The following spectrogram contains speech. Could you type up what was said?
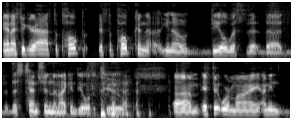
And I figure, ah, if the Pope, if the Pope can, uh, you know, deal with the, the, the this tension, then I can deal with it too. um, if it were my, I mean,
